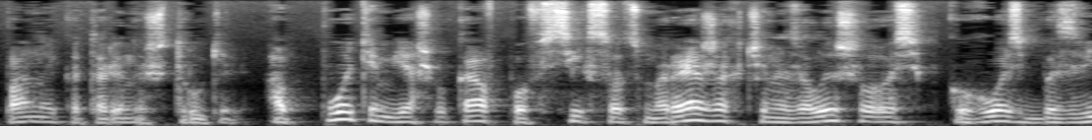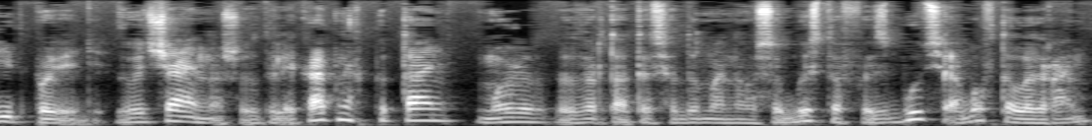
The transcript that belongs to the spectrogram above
пані Катерини Штрукель. А потім я шукав по всіх соцмережах, чи не залишилось когось без відповіді. Звичайно, що з делікатних питань можете звертатися до мене особисто в Фейсбуці або в Телеграм.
